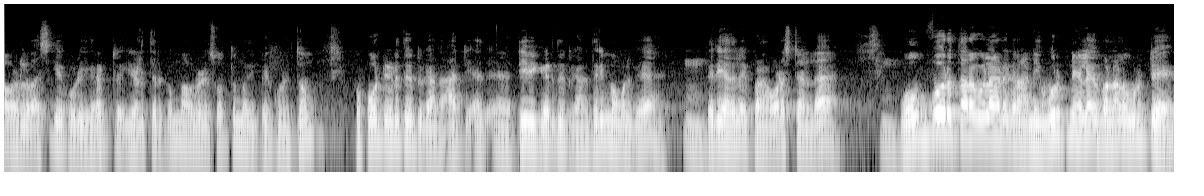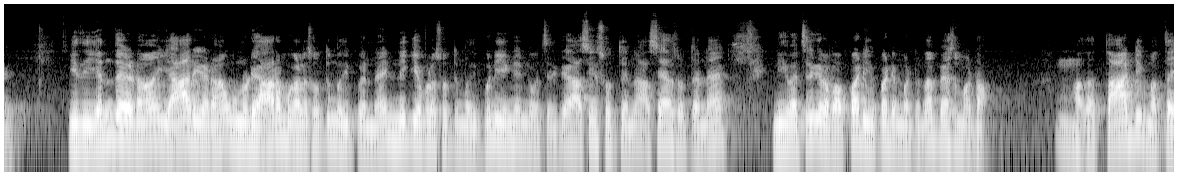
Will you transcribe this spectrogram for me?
அவர்கள் வசிக்கக்கூடிய இடத்து இடத்திற்கும் அவர்களுடைய சொத்து மதிப்பை குறித்தும் இப்போ போட்டு எடுத்துக்கிட்டு இருக்காங்க. ஆர்டி டிவிக்கு எடுத்துக்கிட்டு இருக்காங்க. தெரியுமா உங்களுக்கு. தெரியாதுல்ல? இப்போ நான் உடச்சிட்டேன்ல ம். ஒவ்வொரு தரவுகளாக எடுக்கிறான். நீ உருட்டுனேல இவ்வளோ நாள் உருட்டு. இது எந்த இடம் யார் இடம் உன்னுடைய ஆரம்ப கால சொத்து மதிப்பு என்ன இன்றைக்கி எவ்வளோ சொத்து மதிப்பு நீ எங்கெங்கே வச்சிருக்க அசைய சொத்து என்ன அசையாத சொத்து என்ன நீ வச்சிருக்கிற வப்பாடி இப்பாடி மட்டும்தான் பேச மாட்டான். அதை தாண்டி மற்ற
